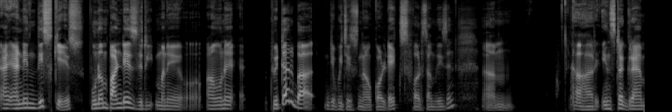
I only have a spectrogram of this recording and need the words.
and in this case Poonam Pandey's মানে মানে টুইটার বা which is now called X for some reason আর ইনস্টাগ্রাম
